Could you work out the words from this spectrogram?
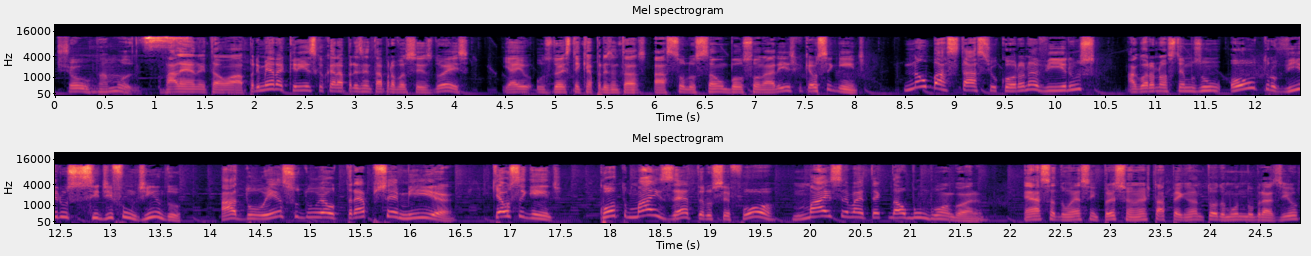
Show. Vamos. Valendo, então, ó. Primeira crise que eu quero apresentar pra vocês dois, e aí os dois têm que apresentar a solução bolsonarística, que é o seguinte: não bastasse o coronavírus, agora nós temos um outro vírus se difundindo, a doença do eutrepsemia, que é o seguinte: quanto mais hétero você for, mais você vai ter que dar o bumbum agora. Essa doença impressionante tá pegando todo mundo no Brasil.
